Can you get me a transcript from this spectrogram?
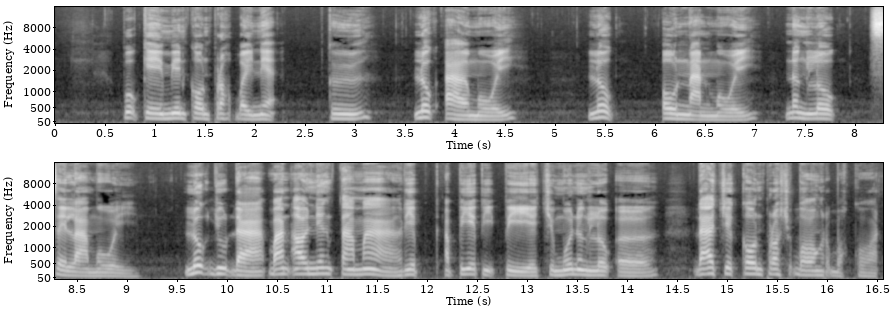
2ពួកគេមានកូនប្រុស3នាក់គឺលោកអើមួយលោកអូណានមួយនិងលោកសេឡាមួយលោកយូដាបានឲ្យនាងតាម៉ារៀបអាពាហ៍ពិពាហ៍ជាមួយនឹងលោកអឺដែលជាកូនប្រុសច្បងរបស់គាត់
